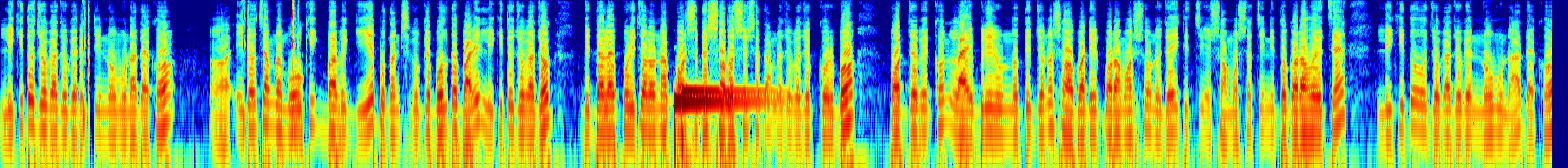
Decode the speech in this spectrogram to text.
লিখিত যোগাযোগের একটি নমুনা দেখো। এটা হচ্ছে আমরা মৌখিকভাবে গিয়ে প্রধান শিক্ষককে বলতে পারি, লিখিত যোগাযোগ বিদ্যালয় পরিচালনা পর্ষদের সদস্যের সাথে আমরা যোগাযোগ করব। পর্যবেক্ষণ, লাইব্রেরির উন্নতির জন্য সহপাঠীর পরামর্শ অনুযায়ী একটি সমস্যা চিহ্নিত করা হয়েছে। লিখিত ও যোগাযোগের নমুনা, দেখো।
